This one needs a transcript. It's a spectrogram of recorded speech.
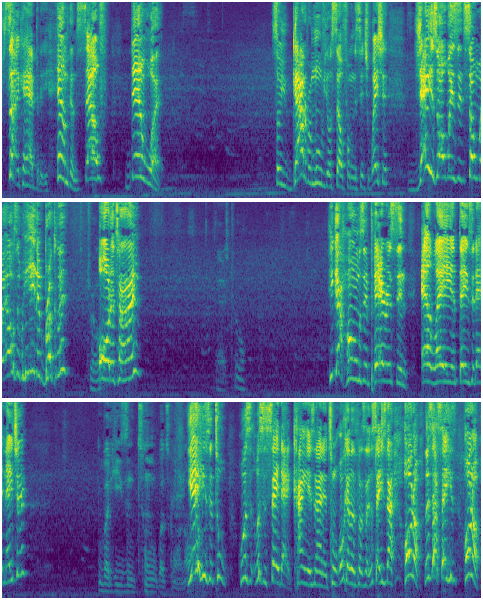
something can happen to him himself, then what? So you gotta remove yourself from the situation. Jay's always in somewhere else, and he ain't in Brooklyn True. all the time. That's true. He got homes in Paris and L.A. and things of that nature. but he's in tune with what's going on. Yeah, he's in tune. What's what's to say that Kanye's not in tune? Okay, let's, let's, let's say he's not. Hold on, let's not say he's. Hold on.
